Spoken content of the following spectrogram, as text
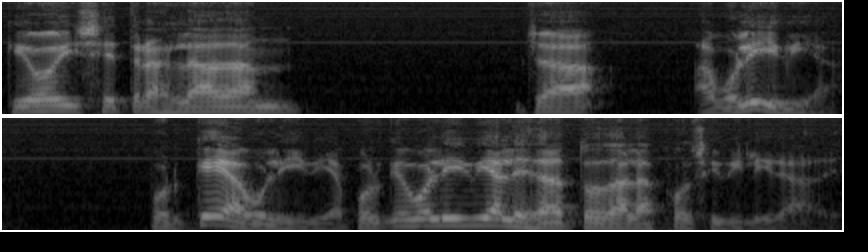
que hoy se trasladan ya a Bolivia. ¿Por qué a Bolivia? Porque Bolivia les da todas las posibilidades.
